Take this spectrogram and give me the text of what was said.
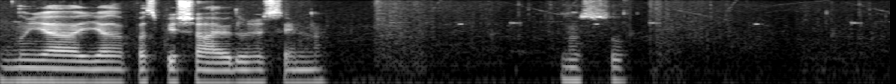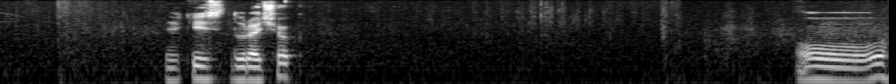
Ну я, я поспішаю дуже сильно. Ну су. Якийсь дурачок. О.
